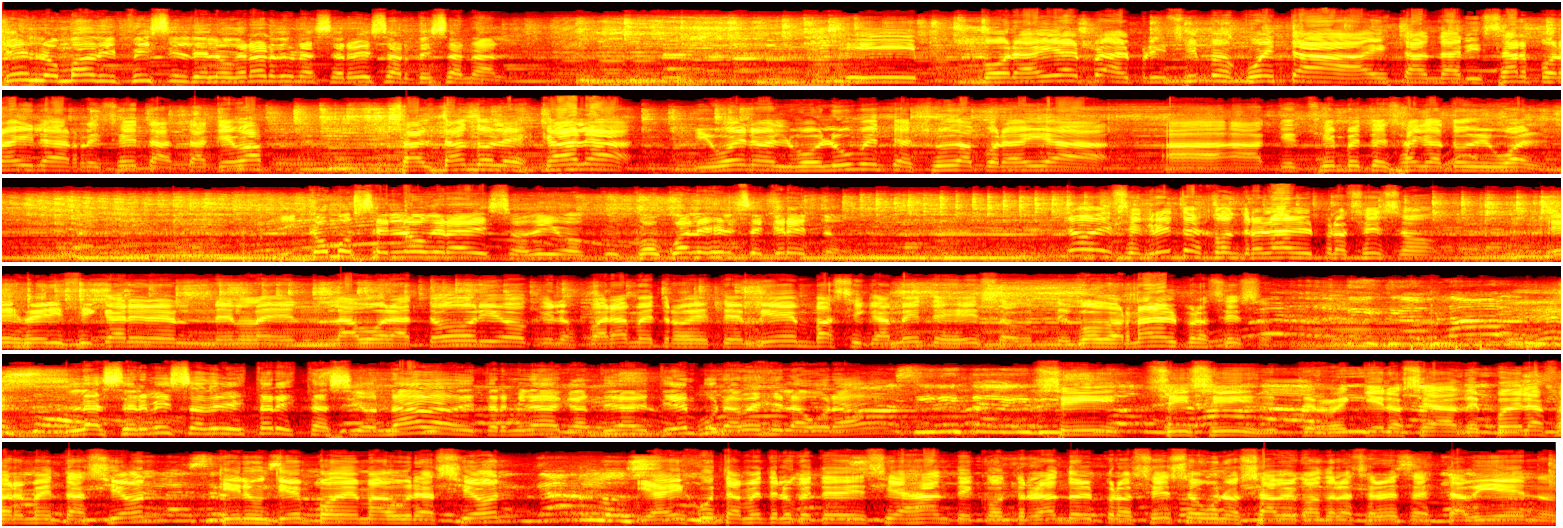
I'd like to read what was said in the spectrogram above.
¿Qué es lo más difícil de lograr de una cerveza artesanal? Y por ahí al, al principio cuesta estandarizar por ahí la receta hasta que vas saltando la escala y bueno, el volumen te ayuda por ahí a, a- que siempre te salga todo igual. ¿Y cómo se logra eso? Digo, cu- ¿cuál es el secreto? No, el secreto es controlar el proceso, es verificar en el en en laboratorio que los parámetros estén bien, básicamente es eso, de gobernar el proceso. ¿La cerveza debe estar estacionada determinada cantidad de tiempo una vez elaborada? Sí, sí, sí, te requiere, o sea, después de la fermentación tiene un tiempo de maduración y ahí justamente lo que te decías antes, controlando el proceso uno sabe cuando la cerveza está bien.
